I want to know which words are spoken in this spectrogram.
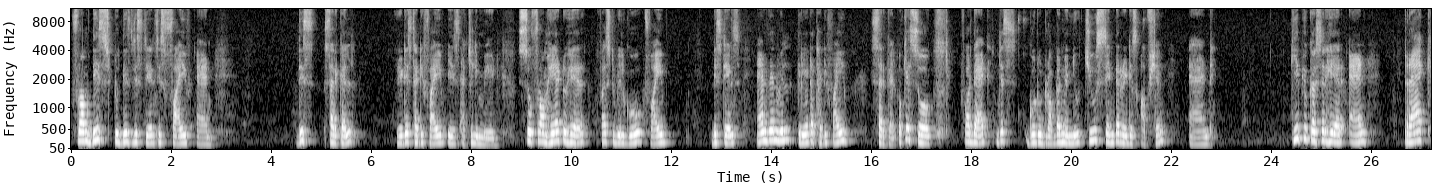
from this to this distance is 5 and this circle radius 35 is actually made. So from here to here first we'll go 5 distance and then we'll create a 35 circle. Okay so for that just go to drop down menu choose center radius option and keep your cursor here and track.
